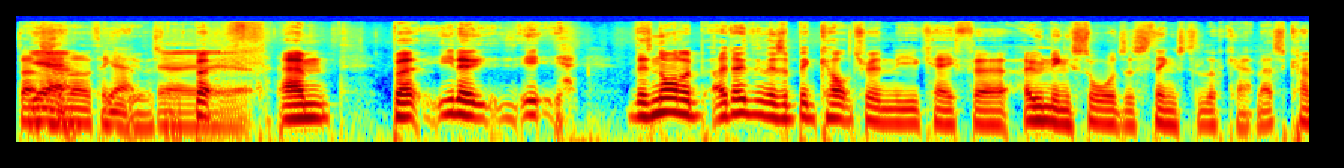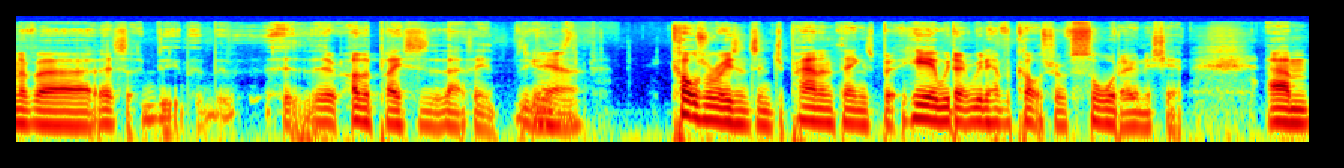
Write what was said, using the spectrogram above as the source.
That's Yeah, another thing yeah. you do. Yeah, but. Um, but you know, it, there's not. A, I don't think there's a big culture in the UK for owning swords as things to look at. That's kind of a. That's, there are other places that that's it. You know, Yeah. Cultural reasons in Japan and things, but here we don't really have a culture of sword ownership. Um,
